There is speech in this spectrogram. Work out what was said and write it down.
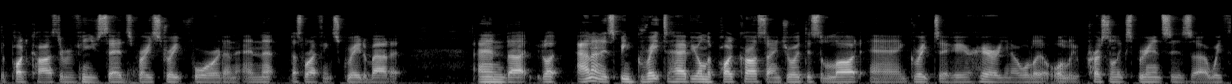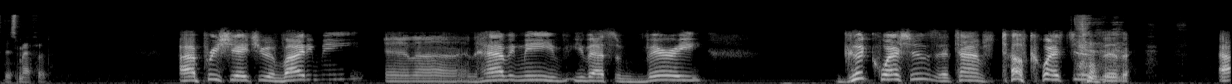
the podcast. Everything you said is very straightforward, and, and that, that's what I think is great about it. And uh, Alan, it's been great to have you on the podcast. I enjoyed this a lot, and great to hear, hear you know, all, all your personal experiences uh, with this method. I appreciate you inviting me and uh, and having me. You've, you've had some very good questions, at times tough questions. and I,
